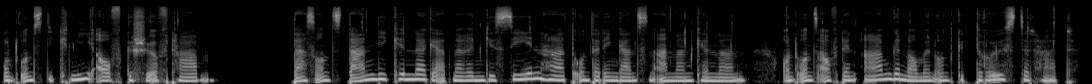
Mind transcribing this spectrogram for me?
und uns die Knie aufgeschürft haben, dass uns dann die Kindergärtnerin gesehen hat unter den ganzen anderen Kindern und uns auf den Arm genommen und getröstet hat.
